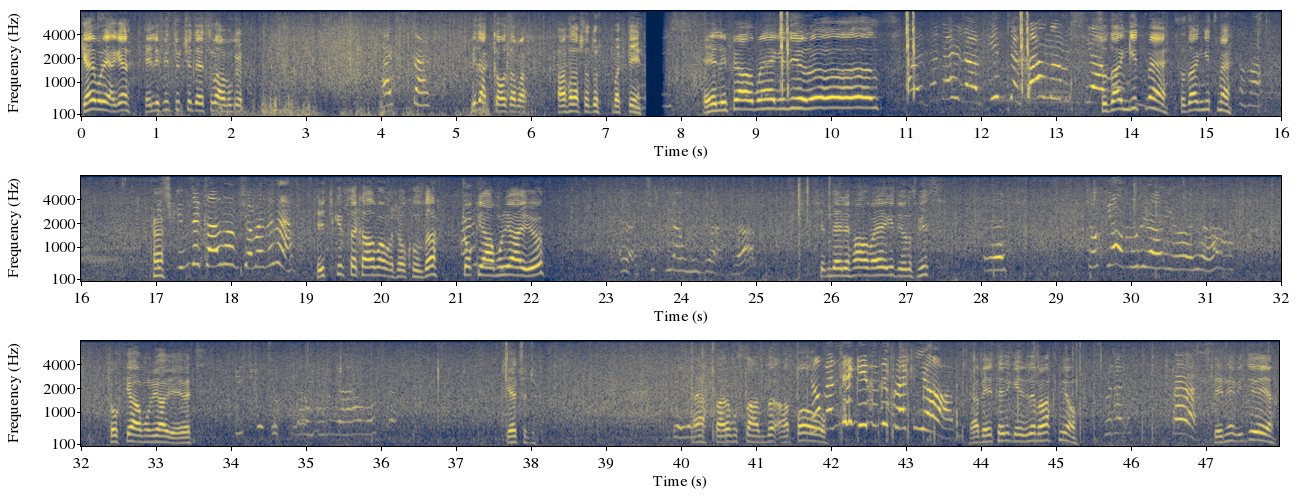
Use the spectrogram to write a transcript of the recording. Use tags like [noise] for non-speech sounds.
Gel buraya gel. Elif'in Türkçe dersi var bugün. Açsam. Bir dakika o zaman. Arkadaşlar dur bekleyin. Elif'i almaya gidiyoruz. Arkadaşlar kimse kalmamış ya. Sudan gitme. Sudan gitme. Tamam. Hiç kimse kalmamış ama değil mi? Hiç kimse kalmamış okulda. Çok yağmur yağıyor. Evet. Çok yağmur var. Şimdi Elif'i almaya gidiyoruz biz. Evet. Çok yağmur yağıyor ya. Çok yağmur yağıyor evet. Keşke çok yağmur yağmasa. Gel çocuğum. Böyle. Ayaklarım ıslandı. Ya Abo. ben de geride bırakıyorum. Ya ben seni geride bırakmıyorum. Bırak. Ha. Seni videoya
